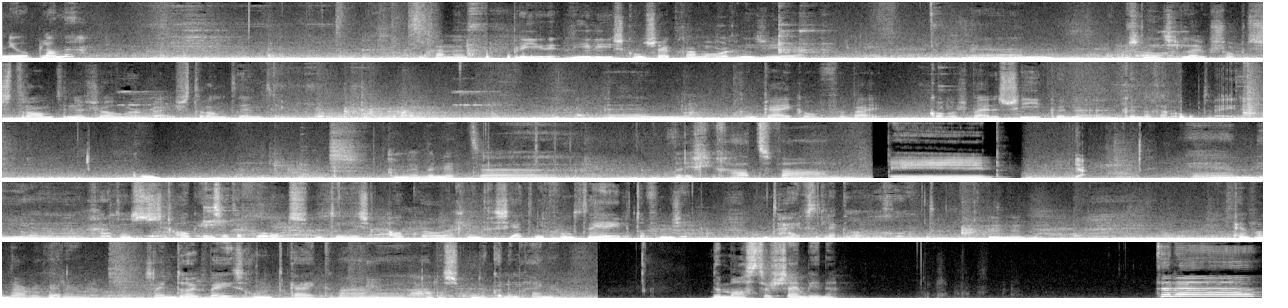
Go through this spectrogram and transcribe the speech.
Nieuwe plannen? We gaan een pre-release concert gaan we organiseren. En misschien iets leuks op het strand in de zomer bij strandtenten. En we gaan kijken of we bij Colors by the Sea kunnen, kunnen gaan optreden. We hebben net eh, een berichtje gehad van... Piep. Ja, En die eh, gaat ons zich ook inzetten voor ons. Want die is ook wel erg geïnteresseerd. En die vond het hele toffe muziek. Want hij heeft het lekker al wel gehoord. en vandaar weer verder. We zijn druk bezig om te kijken waar we alles onder kunnen brengen. De masters zijn binnen. Tadaa!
